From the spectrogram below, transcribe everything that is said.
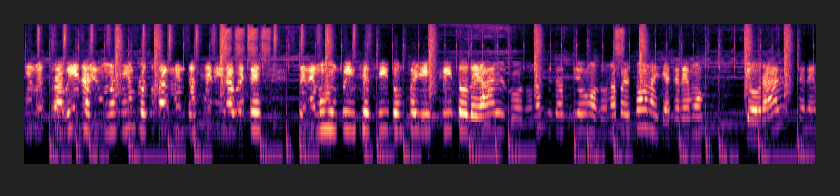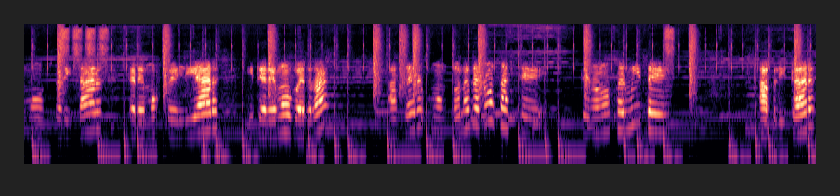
en nuestra vida y un ejemplo totalmente a seguir. A veces tenemos un pinchecito, un pellizquito de algo, de una situación o de una persona y ya queremos llorar, queremos gritar, queremos pelear y queremos, ¿verdad?, hacer montones de cosas que, que no nos permiten aplicar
